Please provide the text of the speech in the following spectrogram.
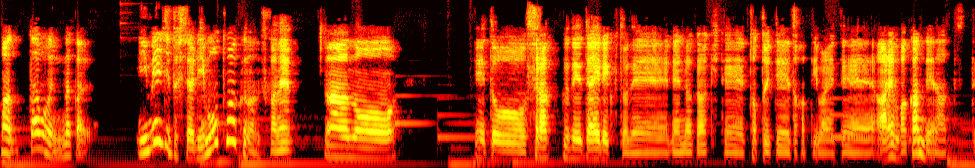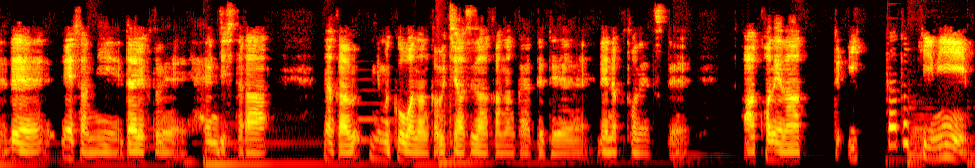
まあ、多分なんか、イメージとしてはリモートワークなんですかね。あの、えっ、ー、と、スラックでダイレクトで連絡が来て、取っといてとかって言われて、あれわかんねえなっつって。で、A さんにダイレクトで返事したら、なんか、向こうはなんか打ち合わせだかなんかやってて、連絡取ねえっつって、あ、来ねえなって言った時に、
